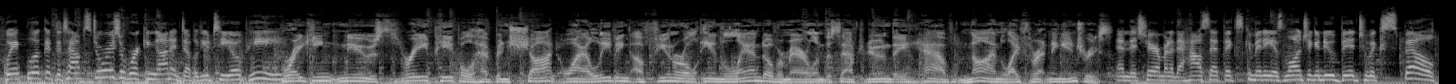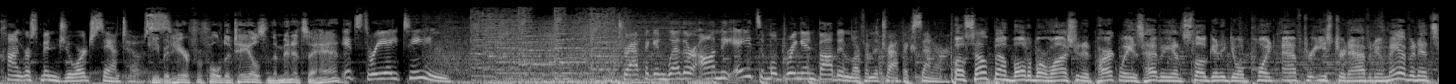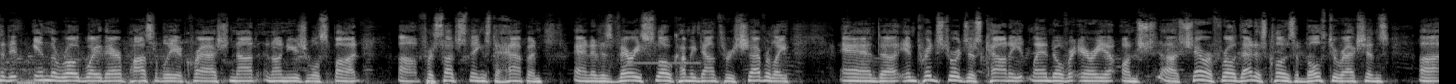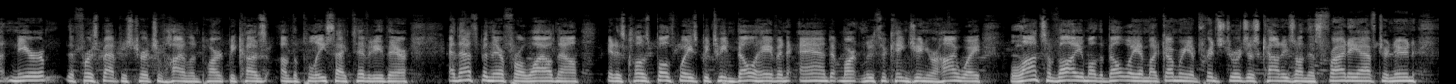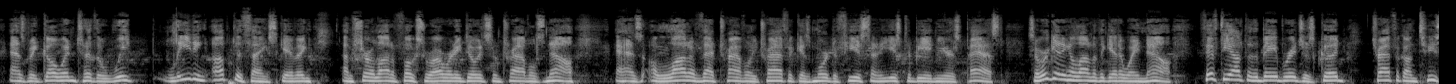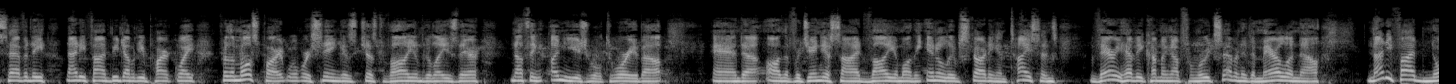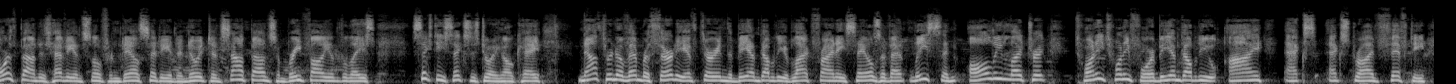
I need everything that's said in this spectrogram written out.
Quick look at the top stories we're working on at WTOP. Breaking news. Three people have been shot while leaving a funeral in Landover, Maryland this afternoon. They have non life threatening injuries. And the chairman of the House Ethics Committee is launching a new bid to expel Congressman George Santos. Keep it here for full details in the minutes ahead. It's 318. Traffic and weather on the 8th, and we'll bring in Bob Imler from the Traffic Center. Well, southbound Baltimore Washington Parkway is heavy and slow getting to a point after Eastern Avenue. May have an incident in the roadway there, possibly a crash, not an unusual spot uh, for such things to happen. And it is very slow coming down through Cheverly. And uh, in Prince George's County, Landover area on uh, Sheriff Road, that is closed in both directions uh, near the First Baptist Church of Highland Park because of the police activity there. And that's been there for a while now. It is closed both ways between Belhaven and Martin Luther King Jr. Highway. Lots of volume on the Beltway in Montgomery and Prince George's counties on this Friday afternoon as we go into the week leading up to Thanksgiving. I'm sure a lot of folks are already doing some travels now as a lot of that traveling traffic is more diffuse than it used to be in years past. So we're getting a lot of the getaway now. 50 out to the Bay Bridge is good. Traffic on 270, 95 BW Parkway. For the most part, what we're seeing is just volume delays there. Nothing unusual to worry about. And uh, on the Virginia side, volume on the inner loop starting in Tyson's. Very heavy coming up from Route 7 into Maryland now. 95 northbound is heavy and slow from Dale City into Newington. Southbound, some brief volume delays. 66 is doing okay. Now through November 30th, during the BMW Black Friday sales event, lease an all-electric 2024 BMW iX xDrive 50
